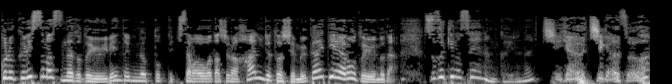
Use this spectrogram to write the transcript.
このクリスマスなどというイベントにのっとって貴様を私の伴侶として迎えてやろうというのだ。鈴木のせいなんかいらない？違う違うぞ。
